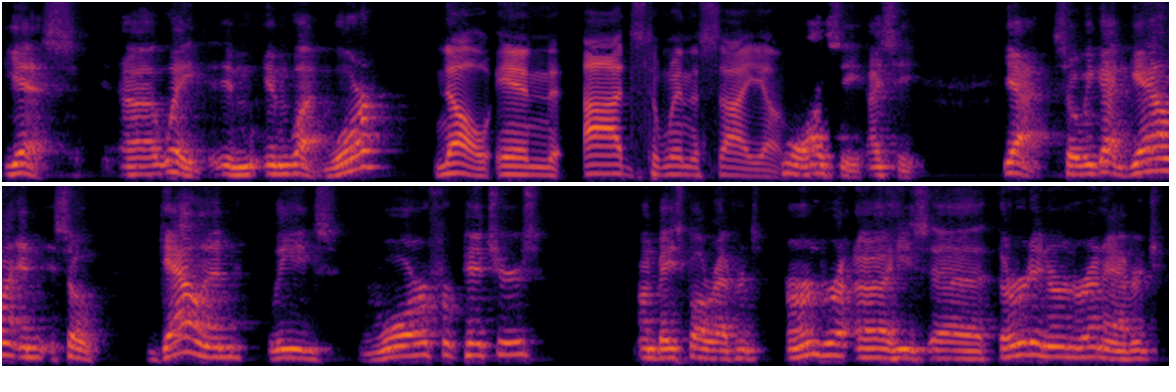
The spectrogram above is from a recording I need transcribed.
Yes. Uh, wait, in in what WAR? No, in odds to win the Cy Young. Oh, I see. I see. Yeah. So we got Gallen, and so Gallen leads WAR for pitchers on Baseball Reference. Earned, uh, he's uh, third in earned run average.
